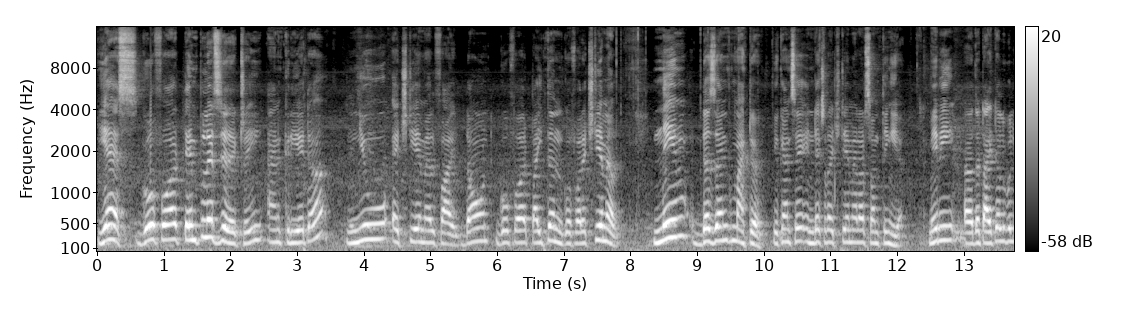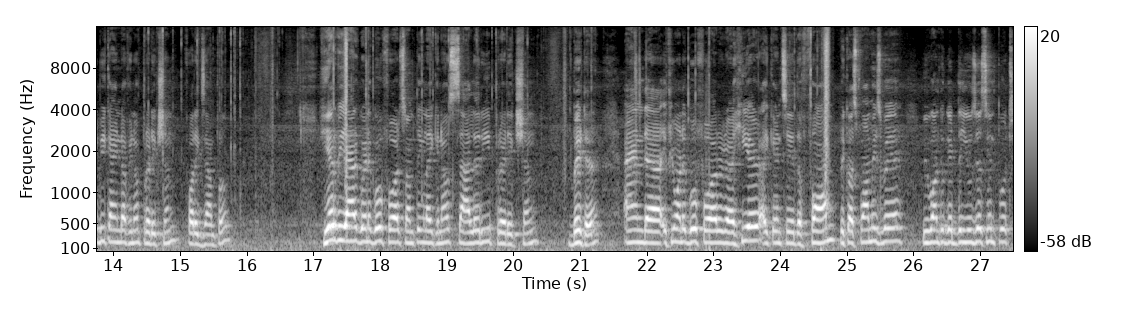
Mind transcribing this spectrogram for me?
Yes, go for templates directory and create a new HTML file. Don't go for Python, go for HTML. Name doesn't matter. You can say index.html or something here. Maybe uh, the title will be kind of, you know, prediction, for example. Here we are going to go for something like, you know, salary prediction, better. And uh, if you want to go for uh, here, I can say the form because form is where we want to get the user's input.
